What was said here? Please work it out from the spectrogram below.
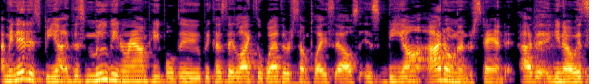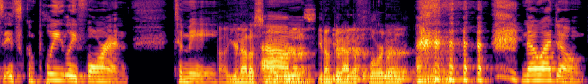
I mean, it is beyond this moving around people do because they like the weather someplace else is beyond. I don't understand it. I, you know, it's it's completely foreign to me. Oh, you're not a snowbird. Um, you don't go down to Florida. no, I don't.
